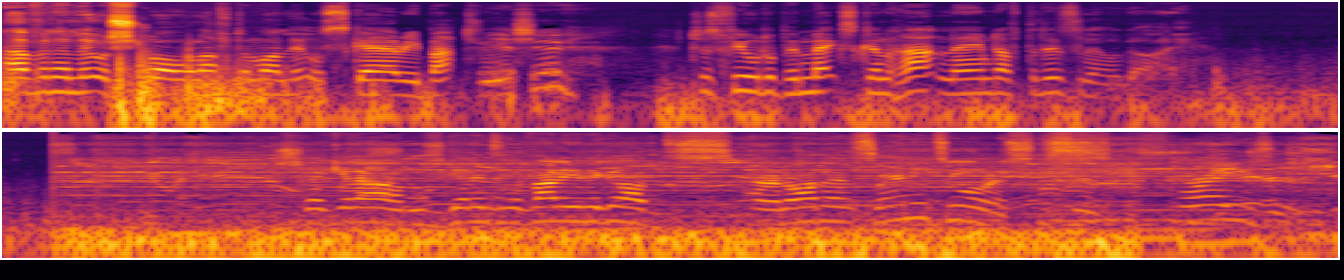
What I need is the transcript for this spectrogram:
Having a little stroll after my little scary battery issue. Just filled up in Mexican hat named after this little guy. Check it out, let's get into the Valley of the Gods and I don't see any tourists. This is crazy.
